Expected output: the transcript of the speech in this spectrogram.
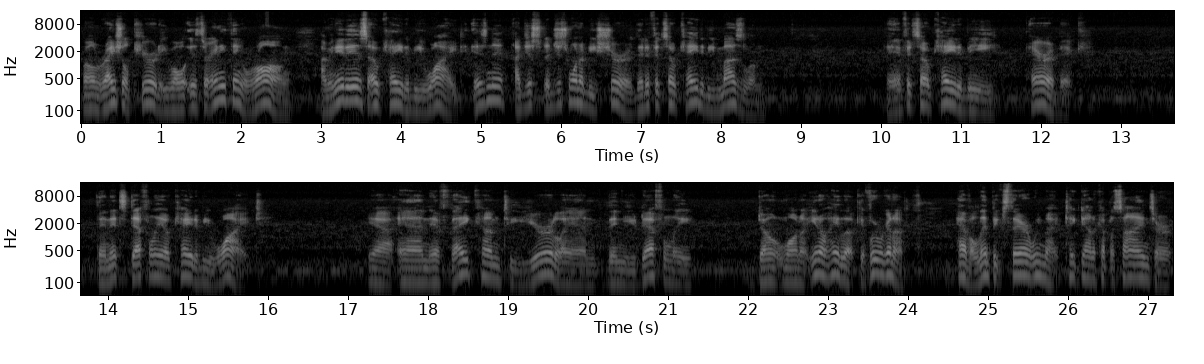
Well, racial purity. Well, is there anything wrong? I mean, it is okay to be white, isn't it? I just, I just want to be sure that if it's okay to be Muslim, if it's okay to be Arabic, then it's definitely okay to be white. Yeah, and if they come to your land, then you definitely don't want to. You know, hey, look, if we were going to have Olympics there, we might take down a couple of signs or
